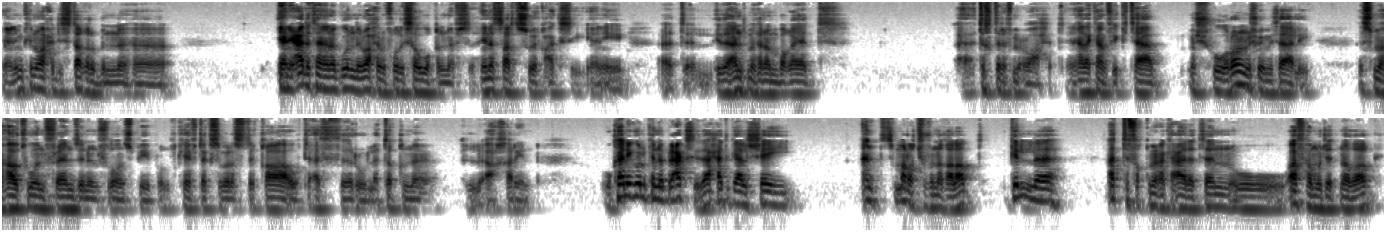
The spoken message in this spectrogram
يعني يمكن واحد يستغرب إنه يعني عادة أنا أقول إن الواحد المفروض يسوق لنفسه. هنا صار تسويق عكسي. يعني إذا أنت مثلا بغيت آه، تختلف مع واحد. يعني هذا كان في كتاب مشهور ولا شوي مثالي اسمه How to friends and influence people كيف تكسب الأصدقاء وتأثر ولا تقنع الآخرين. وكان يقول لك انه بالعكس. إذا أحد قال شيء أنت مرة تشوف إنه غلط قل له أتفق معك عادة وأفهم وجهة نظرك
